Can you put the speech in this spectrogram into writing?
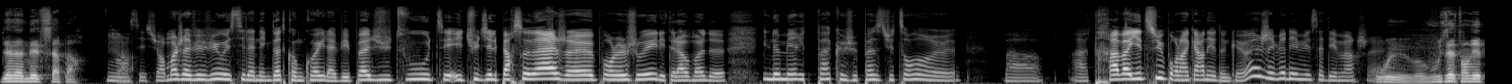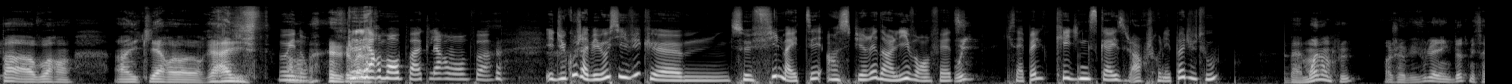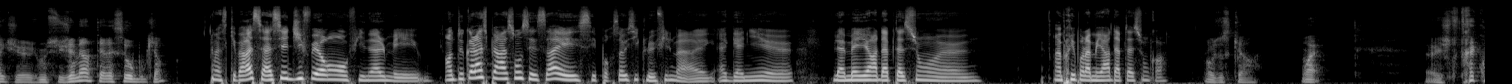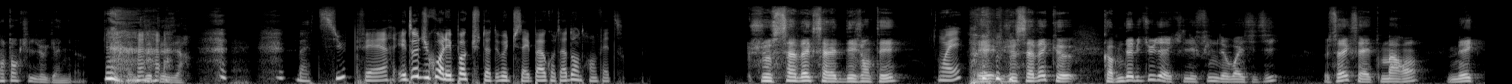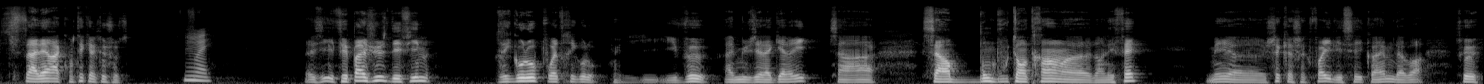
bien amené de sa part. Non, c'est sûr. Moi, j'avais vu aussi l'anecdote comme quoi il avait pas du tout étudié le personnage pour le jouer. Il était là en mode, il ne mérite pas que je passe du temps bah, à travailler dessus pour l'incarner. Donc, ouais, j'ai bien aimé sa démarche. Oui, vous attendez pas à avoir un, un Hitler euh, réaliste. Oui, non. clairement pas, clairement pas. Et du coup, j'avais aussi vu que euh, ce film a été inspiré d'un livre, en fait. Oui. Qui s'appelle Caging Skies. Alors, je connais pas du tout. Ben, moi non plus. Moi, j'avais vu l'anecdote, mais c'est vrai que je, je, me suis jamais intéressé au bouquin. Ce qui paraît, c'est assez différent au final, mais en tout cas, l'inspiration, c'est ça, et c'est pour ça aussi que le film a, a gagné euh, la meilleure adaptation, un prix pour la meilleure adaptation, quoi. Aux Oscars. Ouais. Euh, je suis très content qu'il le gagne. Ça me fait plaisir. bah super. Et toi du coup à l'époque tu, tu savais pas à quoi t'attendre en fait Je savais que ça allait être déjanté. Ouais. et je savais que, comme d'habitude avec les films de Waititi, je savais que ça allait être marrant, mais que ça allait raconter quelque chose. Ouais. Il fait pas juste des films rigolos pour être rigolo. Il veut amuser la galerie. C'est un, c'est un bon bout en train euh, dans les faits. Mais euh, je sais qu'à chaque fois, il essaye quand même d'avoir... Parce que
